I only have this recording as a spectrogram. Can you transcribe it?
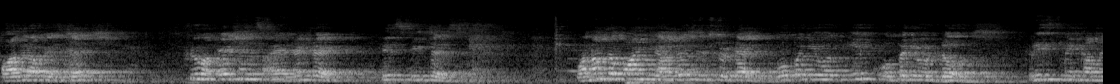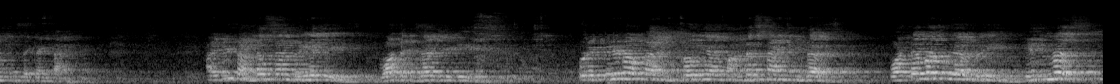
father of a church. Few occasions I attended his speeches. One of the points he always used to tell: open your keep, open your doors. Christ may come in the second time. I didn't understand really what exactly it is. For a period of time, slowly I am understanding that whatever we are doing, invest.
